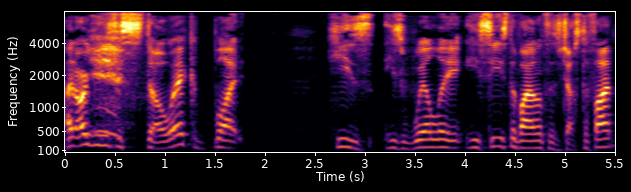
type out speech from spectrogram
I'd argue he's a stoic, but he's he's willing. He sees the violence as justified.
